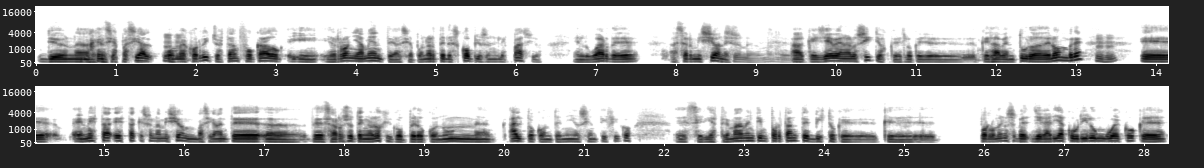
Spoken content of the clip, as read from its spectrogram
de una agencia espacial, o mejor dicho, está enfocado erróneamente hacia poner telescopios en el espacio, en lugar de hacer misiones, a que lleven a los sitios, que es lo que, es la aventura del hombre. Eh, en esta, esta que es una misión básicamente eh, de desarrollo tecnológico, pero con un eh, alto contenido científico, sería extremadamente importante, visto que, que por lo menos llegaría a cubrir un hueco que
